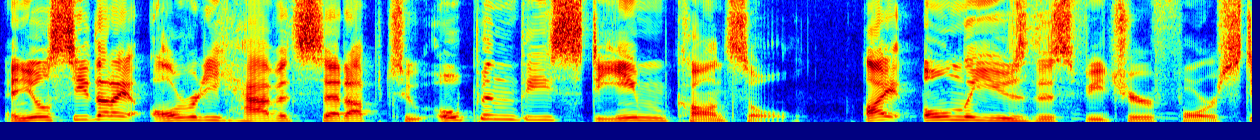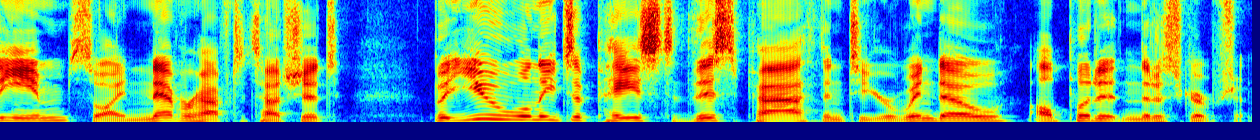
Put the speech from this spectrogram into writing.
and you'll see that I already have it set up to open the Steam console. I only use this feature for Steam, so I never have to touch it, but you will need to paste this path into your window. I'll put it in the description.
